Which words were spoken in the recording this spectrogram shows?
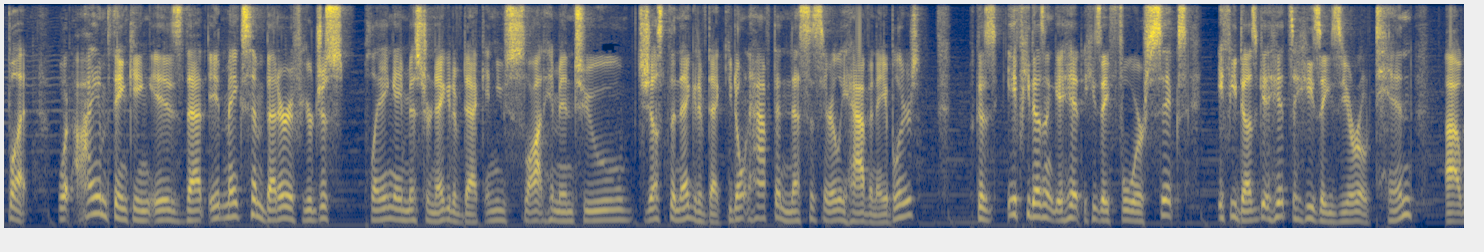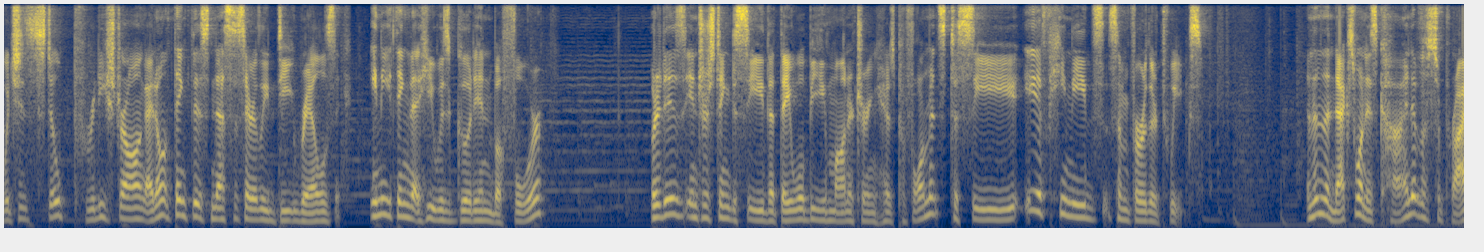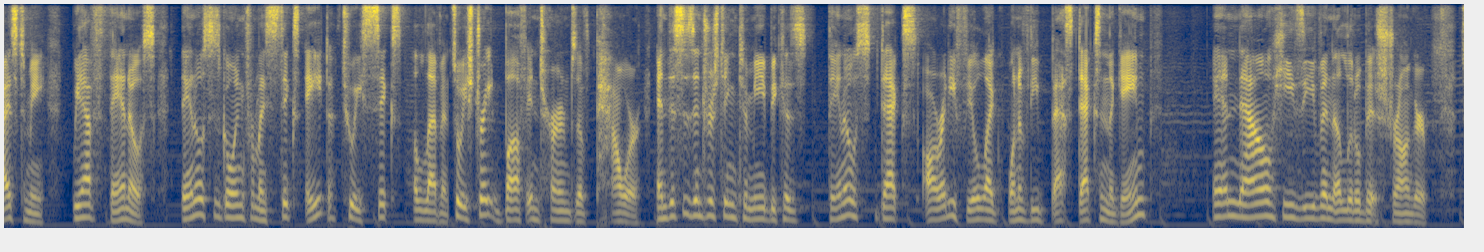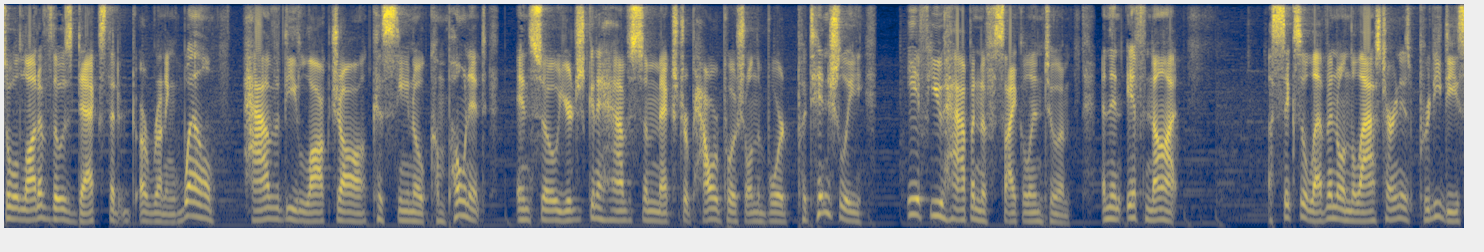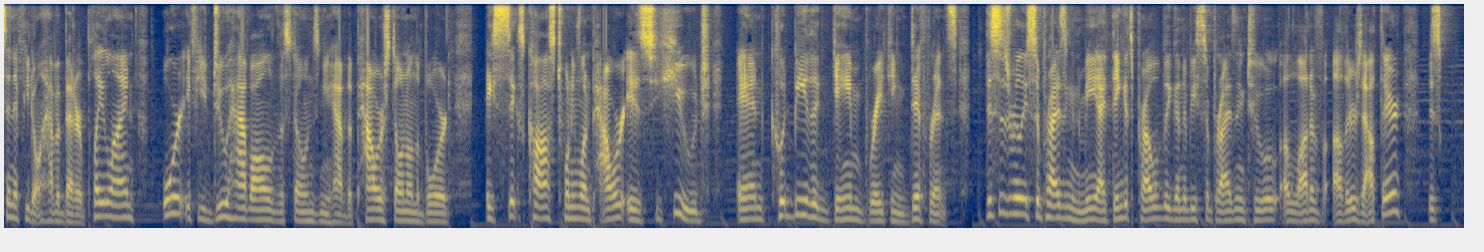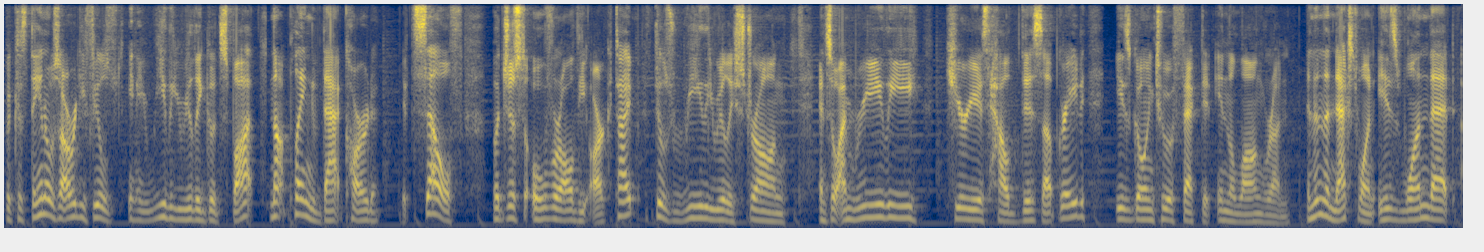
but what I am thinking is that it makes him better if you're just playing a Mr. Negative deck and you slot him into just the negative deck. You don't have to necessarily have enablers because if he doesn't get hit, he's a 4-6. If he does get hit, he's a 0-10, uh, which is still pretty strong. I don't think this necessarily derails anything that he was good in before, but it is interesting to see that they will be monitoring his performance to see if he needs some further tweaks. And then the next one is kind of a surprise to me. We have Thanos. Thanos is going from a 6'8 to a 6'11, so a straight buff in terms of power. And this is interesting to me because Thanos decks already feel like one of the best decks in the game, and now he's even a little bit stronger. So a lot of those decks that are running well have the Lockjaw Casino component and so you're just going to have some extra power push on the board potentially if you happen to cycle into him. And then if not, a 6-11 on the last turn is pretty decent if you don't have a better play line, or if you do have all of the stones and you have the power stone on the board, a 6 cost 21 power is huge and could be the game breaking difference. This is really surprising to me. I think it's probably going to be surprising to a lot of others out there is because Thanos already feels in a really, really good spot. Not playing that card itself, but just overall the archetype feels really, really strong. And so I'm really curious how this upgrade is going to affect it in the long run. And then the next one is one that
